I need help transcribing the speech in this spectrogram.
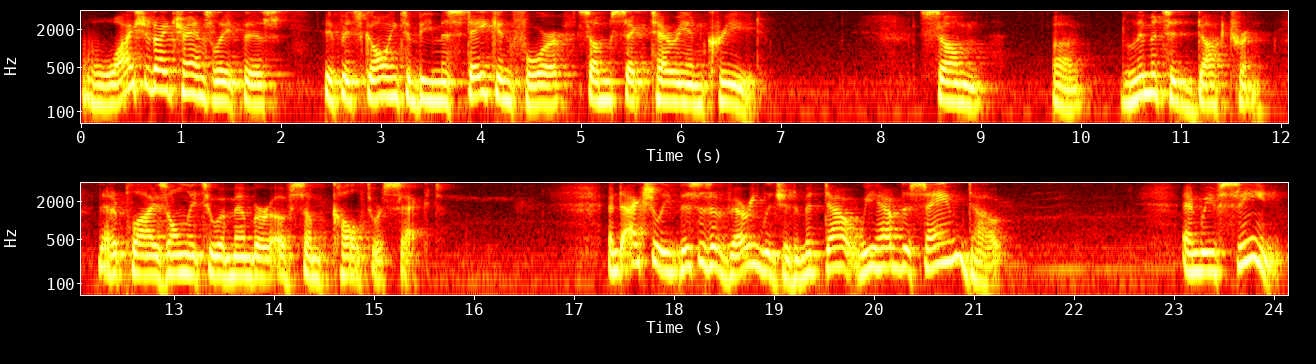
why should I translate this if it's going to be mistaken for some sectarian creed, some uh, limited doctrine that applies only to a member of some cult or sect. And actually, this is a very legitimate doubt. We have the same doubt. And we've seen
